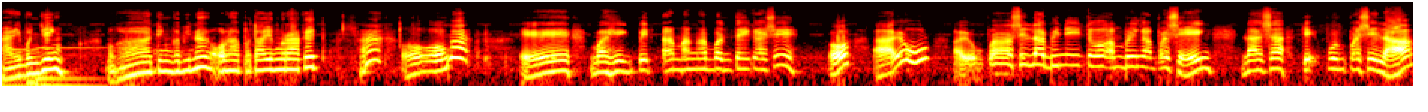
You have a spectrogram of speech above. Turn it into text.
Pare Bonjing, magating gabi na. Wala pa tayong racket. Ha? Oo nga. Eh, mahigpit ang mga bantay kasi. Oh, ayaw. Ayaw pa sila Benito ang bringa pasing. Nasa tipon pa sila.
